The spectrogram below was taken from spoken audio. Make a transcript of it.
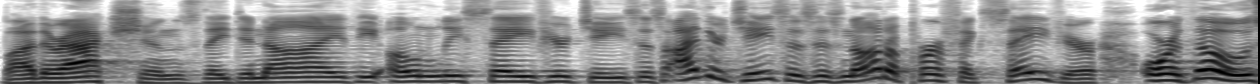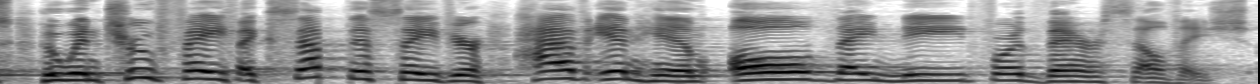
by their actions, they deny the only Savior, Jesus. Either Jesus is not a perfect Savior, or those who in true faith accept this Savior have in Him all they need for their salvation.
